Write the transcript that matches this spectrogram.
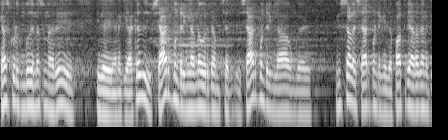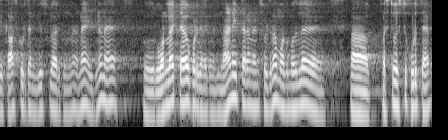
கேஷ் கொடுக்கும்போது என்ன சொன்னார் இது எனக்கு யாருக்காவது ஷேர் பண்ணுறீங்களா தான் ஒரு அமைச்சர். ஷேர் பண்ணுறீங்களா உங்கள் இன்ஸ்டாவில் ஷேர் பண்ணுறீங்க இதை பார்த்துட்டு யாராவது எனக்கு காசு கொடுத்தா எனக்கு யூஸ்ஃபுல்லாக இருக்குன்னு அண்ணா என்னென்ன ஒரு ஒன் லேக் தேவைப்படுது எனக்கு. நானே தரேன்னு சொல்லிட்டு தான் முத முதல்ல நான் ஃபஸ்ட்டு ஃபஸ்ட்டு கொடுத்தேன்.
